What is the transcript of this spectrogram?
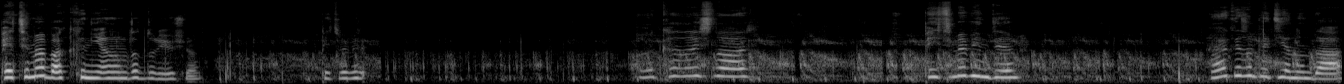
Petime bakın yanında duruyor şu an. Petime bir... Arkadaşlar Petime bindim. Herkesin peti yanında.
